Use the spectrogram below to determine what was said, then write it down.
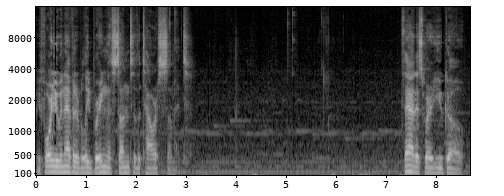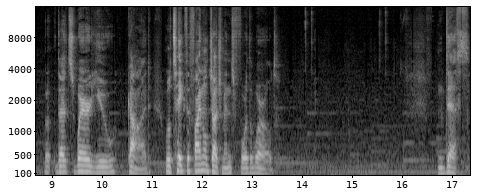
Before you inevitably bring the sun to the tower summit. That is where you go. Uh, that's where you, God, will take the final judgment for the world. Death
